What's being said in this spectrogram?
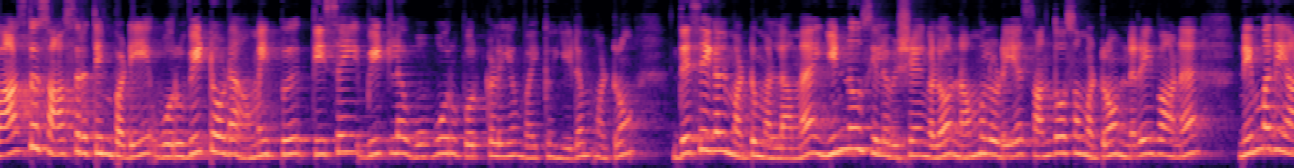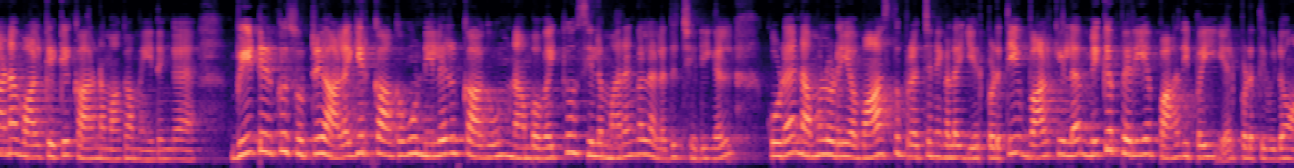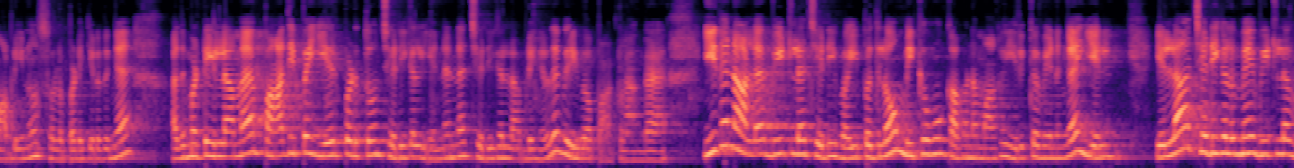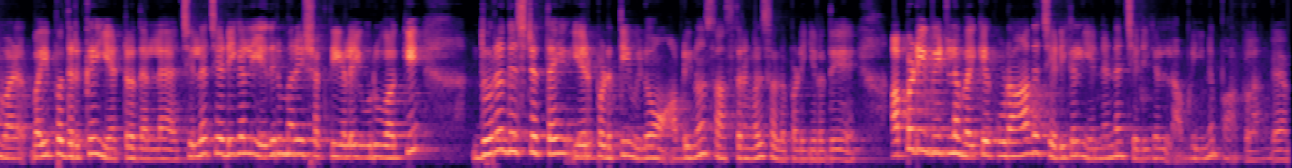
வாஸ்து சாஸ்திரத்தின்படி ஒரு வீட்டோட அமைப்பு திசை வீட்டில் ஒவ்வொரு பொருட்களையும் வைக்கும் இடம் மற்றும் திசைகள் மட்டுமல்லாமல் இன்னும் சில விஷயங்களும் நம்மளுடைய சந்தோஷம் மற்றும் நிறைவான நிம்மதியான வாழ்க்கைக்கு காரணமாக அமையுதுங்க. வீட்டிற்கு சுற்றி அழகிற்காகவும் நிழலுக்காகவும் நாம் வைக்கும் சில மரங்கள் அல்லது செடிகள் கூட நம்மளுடைய வாஸ்து பிரச்சனைகளை ஏற்படுத்தி வாழ்க்கையில் மிகப்பெரிய பாதிப்பை ஏற்படுத்திவிடும் அப்படின்னும் சொல்லப்படுகிறதுங்க. அது மட்டும் இல்லாமல் பாதிப்பை ஏற்படுத்தும் செடிகள் என்னென்ன செடிகள் அப்படிங்கிறத விரிவாக பார்க்கலாங்க. இதனால் வீட்டில் செடி வைப்பதிலும் மிகவும் கவனமாக இருக்க வேணுங்க. எல் எல்லா செடிகளுமே வீட்டில் வ வைப்பதற்கு ஏற்றதல்ல. சில செடிகள் எதிர்மறை சக்திகள் உருவாக்கி துரதிர்ஷ்டத்தை ஏற்படுத்தி விடும் அப்படின்னும் சாஸ்திரங்கள் சொல்லப்படுகிறது. அப்படி வீட்டில் வைக்கக்கூடாத செடிகள் என்னென்ன செடிகள் அப்படின்னு பார்க்கலாங்க.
